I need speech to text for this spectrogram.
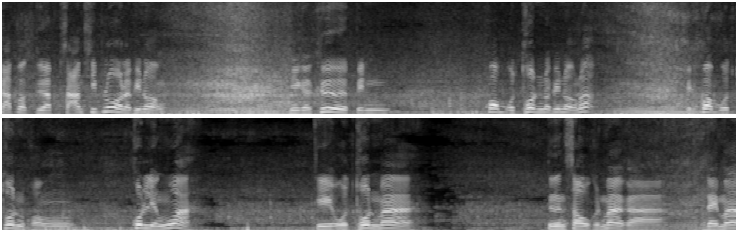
กลับก็เกือบ 30 โลแหละพี่น้อง นี่ก็คือเป็นความอดทนนะพี่น้องเนาะเป็นความอดทนของคนเลี้ยงวัวที่อดทนมาตื่นเช้าขึ้นมาก็ได้มา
